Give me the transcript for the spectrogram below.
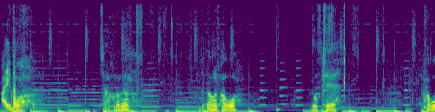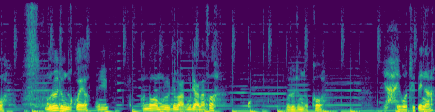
아이고. 자 그러면 땅을 파고 이렇게 파고 물을 좀 넣을 거예요. 이 한동안 물을 좀 물이 안 와서 물을 좀 넣고 야 이거 어떻게 빼냐?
